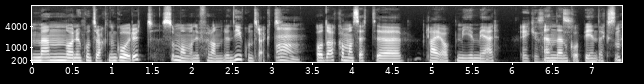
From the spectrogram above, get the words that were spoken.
men når den kontrakten går ut, så må man jo forhandle en ny kontrakt, Mm. og da kan man sette leia opp mye mer enn den KPI-indeksen.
